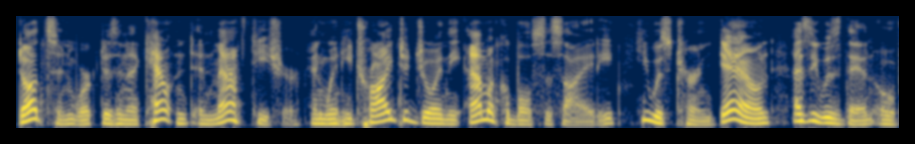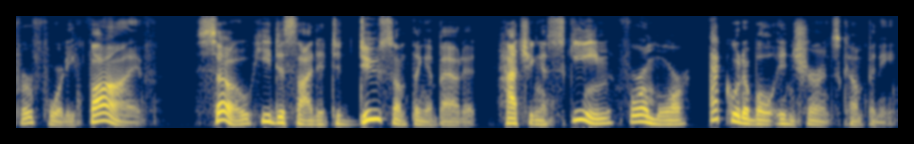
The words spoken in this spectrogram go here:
Dodson worked as an accountant and math teacher, and when he tried to join the Amicable Society, he was turned down as he was then over 45. So he decided to do something about it, hatching a scheme for a more equitable insurance company.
